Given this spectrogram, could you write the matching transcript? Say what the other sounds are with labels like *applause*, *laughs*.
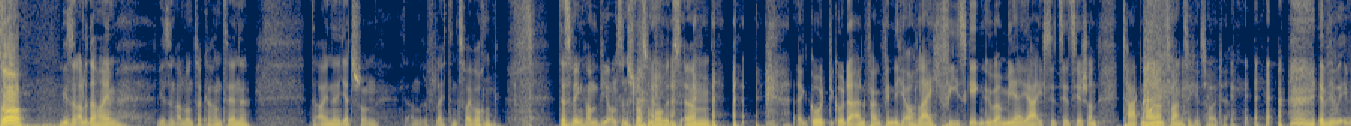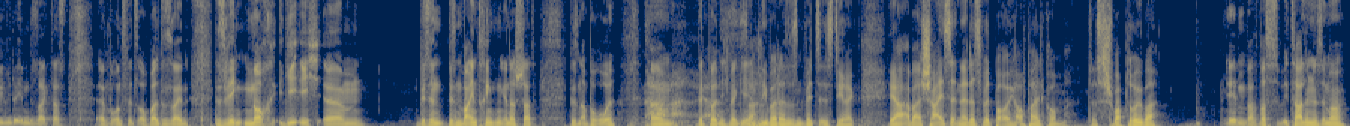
So, wir sind alle daheim. Wir sind alle unter Quarantäne. Der eine jetzt schon, der andere vielleicht in zwei Wochen. Deswegen haben wir uns entschlossen, Moritz. *laughs* ähm, Gut, guter Anfang. Finde ich auch leicht fies gegenüber mir. Ja, ich sitze jetzt hier schon. Tag 29 ist heute. *laughs* ja, wie, wie, wie, du eben gesagt hast, äh, bei uns wird es auch bald so sein. Deswegen noch gehe ich ähm, bisschen, bisschen Wein trinken in der Stadt, bisschen Aperol. Ähm, wird ja, bald nicht mehr gehen. Sag lieber, dass es ein Witz ist direkt. Ja, aber scheiße, ne? Das wird bei euch auch bald kommen. Das schwappt rüber. Eben, was, was Italien ist immer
